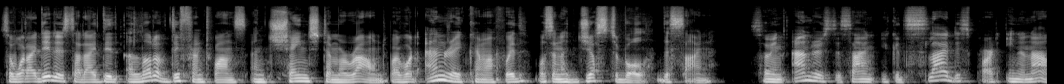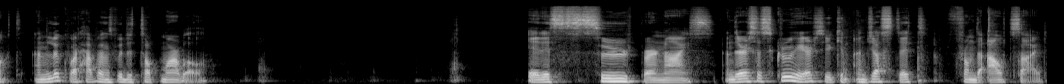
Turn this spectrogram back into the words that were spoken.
So what I did is that I did a lot of different ones and changed them around. But what Andre came up with was an adjustable design. So in Andre's design, you could slide this part in and out and look what happens with the top marble. It is super nice. And there's a screw here so you can adjust it from the outside.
